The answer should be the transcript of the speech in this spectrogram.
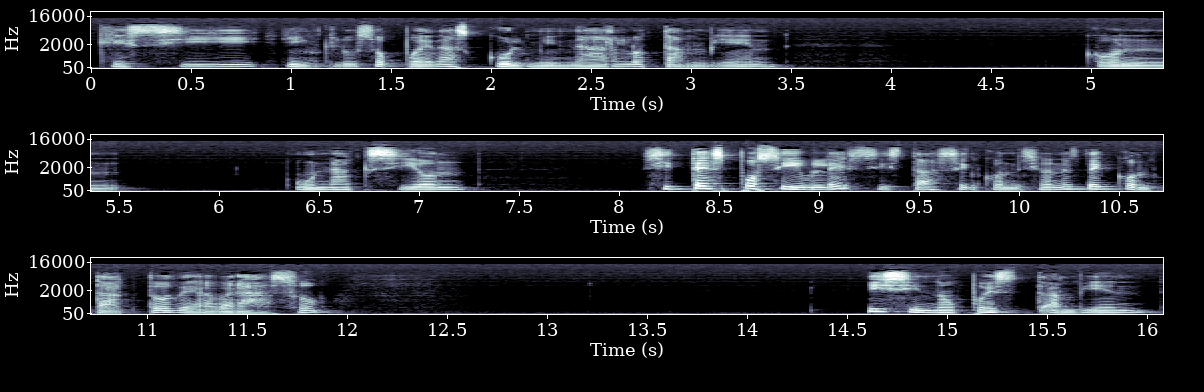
que sí incluso puedas culminarlo también con una acción, si te es posible, si estás en condiciones de contacto, de abrazo, y si no, pues también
